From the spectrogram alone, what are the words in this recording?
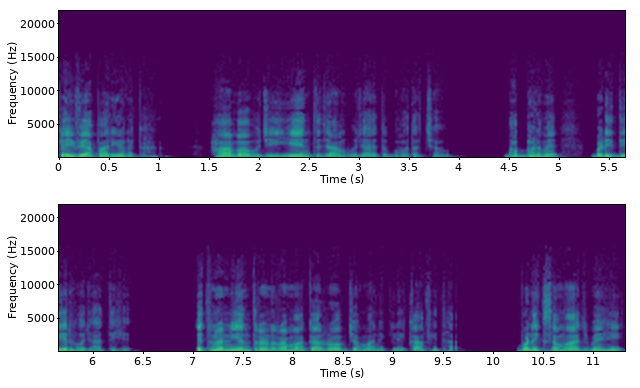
कई व्यापारियों ने कहा, हाँ बाबूजी, ये इंतज़ाम हो जाए तो बहुत अच्छा हो। भब्बड़ में बड़ी देर हो जाती है। इतना नियंत्रण रमा का रौब जमाने के लिए काफ़ी था। वणिक समाज में ही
